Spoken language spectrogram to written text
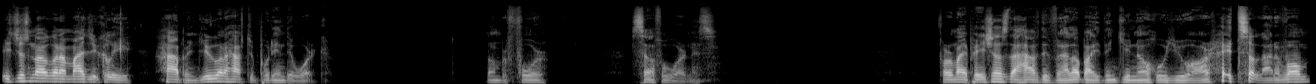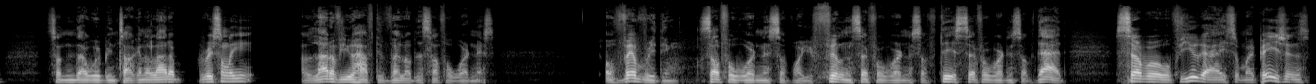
it's just not going to magically happen. You're going to have to put in the work. Number four, self awareness. For my patients that have developed, I think you know who you are. It's a lot of them. Something that we've been talking a lot of recently. A lot of you have developed the self awareness of everything self awareness of how you're feeling, self awareness of this, self awareness of that. Several of you guys, of my patients,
